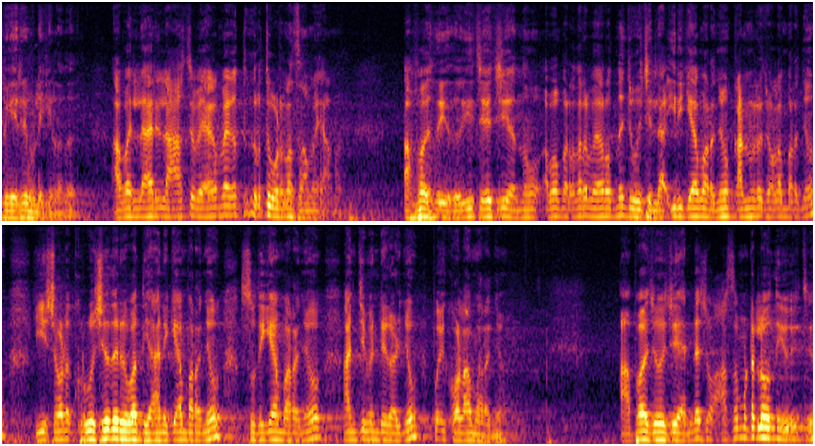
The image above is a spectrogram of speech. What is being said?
പേര് വിളിക്കുന്നത്. അപ്പോൾ എല്ലാവരും ലാസ്റ്റ് വേഗം വേഗം തീർത്ത് വിടുന്ന സമയമാണ്. അപ്പോൾ ചെയ്തു ഈ ചേച്ചി ചെന്നു. അപ്പോൾ ബ്രദർ വേറെ ഒന്നും ചോദിച്ചില്ല. ഇരിക്കാൻ പറഞ്ഞു കണ്ണുടെ ചോളം പറഞ്ഞു ഈശോയുടെ ക്രൂശിത രൂപ ധ്യാനിക്കാൻ പറഞ്ഞു സ്തുതിക്കാൻ പറഞ്ഞു അഞ്ച് മിനിറ്റ് കഴിഞ്ഞു പോയി കൊള്ളാൻ പറഞ്ഞു. അപ്പോൾ ചോദിച്ചു എന്റെ ശ്വാസം മുട്ടല്ലോ എന്ന് ചോദിച്ചു.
